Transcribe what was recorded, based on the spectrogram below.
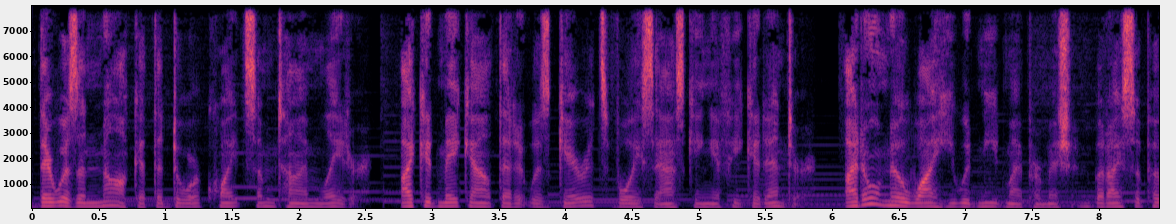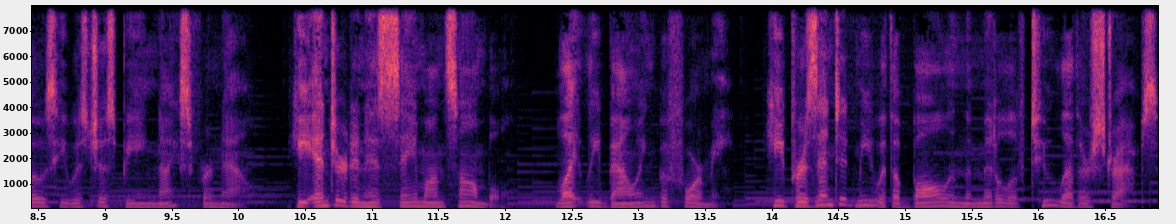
There was a knock at the door quite some time later. I could make out that it was Garrett's voice asking if he could enter. I don't know why he would need my permission, but I suppose he was just being nice for now. He entered in his same ensemble, lightly bowing before me. He presented me with a ball in the middle of two leather straps.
